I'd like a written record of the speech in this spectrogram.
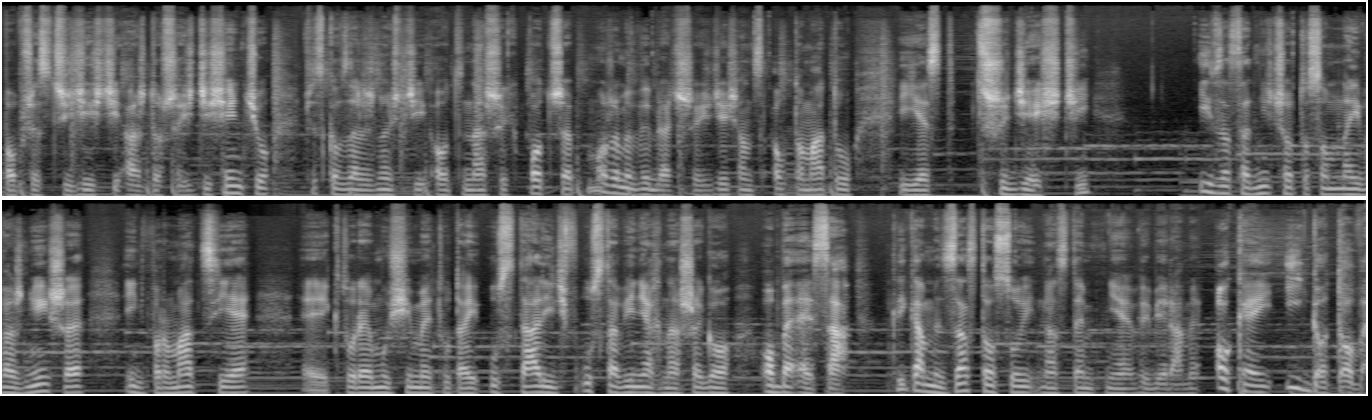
poprzez 30 aż do 60. Wszystko w zależności od naszych potrzeb. Możemy wybrać 60 z automatu jest 30 i zasadniczo to są najważniejsze informacje, e, które musimy tutaj ustalić w ustawieniach naszego OBS-a. Klikamy zastosuj, następnie wybieramy OK i gotowe.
